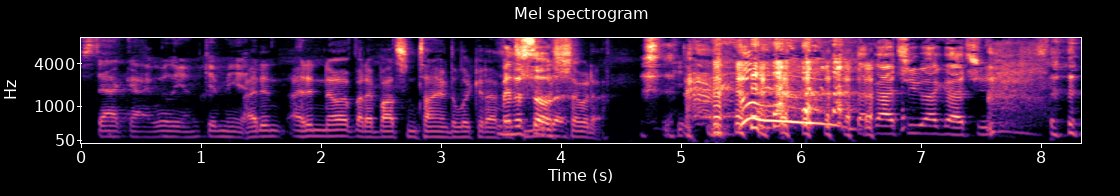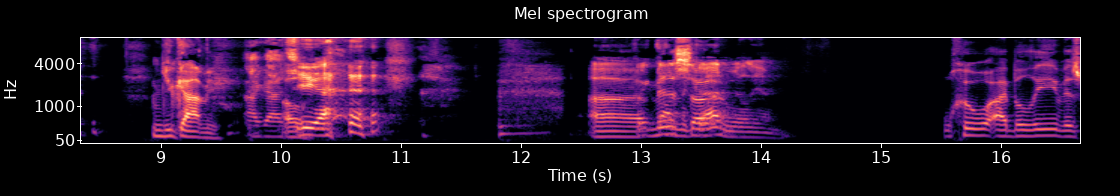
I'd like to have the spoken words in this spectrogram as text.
Stat guy, William, give me I didn't. I didn't know it, but I bought some time to look it up. It's Minnesota. Minnesota. I got you. I got you. You got me. I got Oh. you. Yeah. Uh, Quick on the gun, Minnesota, William. who I believe is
